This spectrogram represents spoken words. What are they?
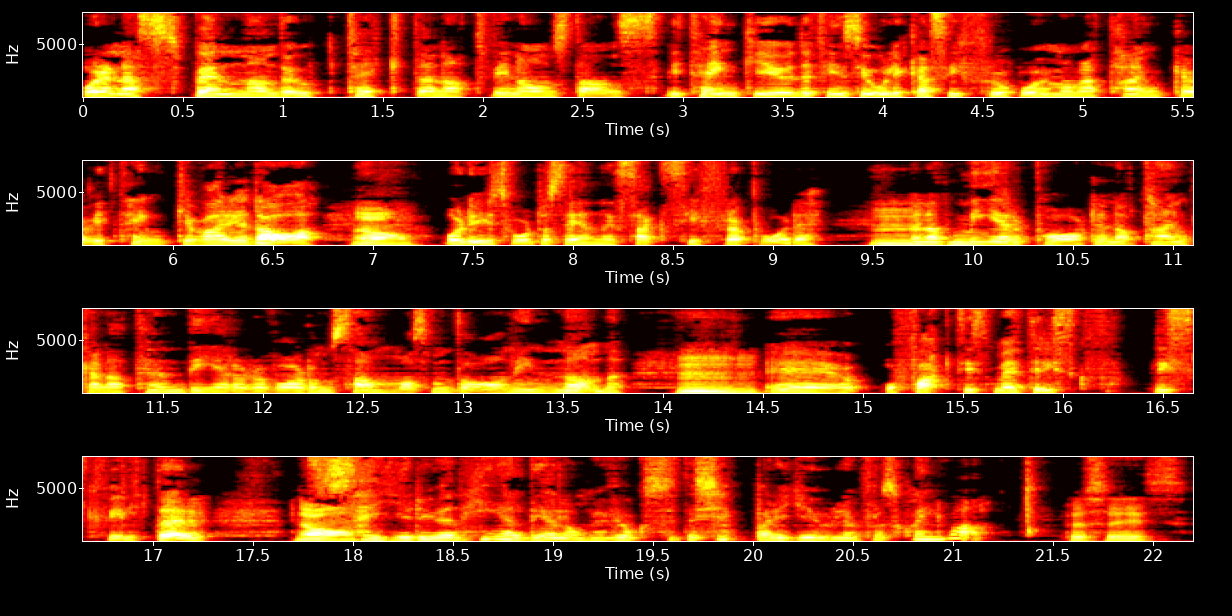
Och den här spännande upptäckten att vi någonstans, vi tänker ju, det finns ju olika siffror på hur många tankar vi tänker varje dag. Ja. Och det är ju svårt att säga en exakt siffra på det. Mm. Men att merparten av tankarna tenderar att vara de samma som dagen innan. Mm. Eh, och faktiskt med ett risk, riskfilter. Ja. Så säger det ju en hel del om hur vi också sätter käppar i hjulen för oss själva. Precis.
